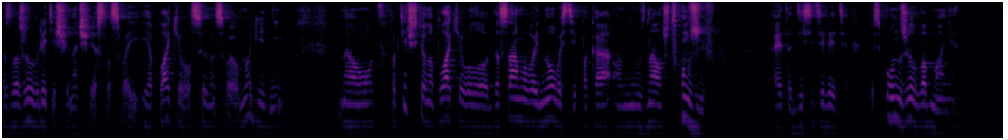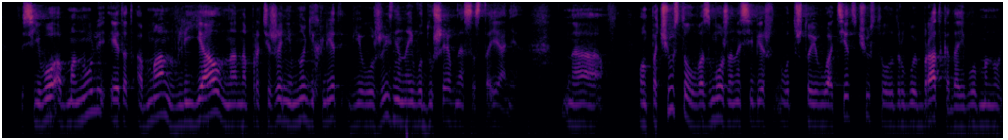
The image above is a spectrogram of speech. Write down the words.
возложил в на чресла свои и оплакивал сына своего многие дни. Ну вот. Фактически он оплакивал до самой новости, пока он не узнал, что он жив. А это десятилетие. То есть он жил в обмане. То есть его обманули, и этот обман влиял на, на протяжении многих лет в его жизни, на его душевное состояние. На, он почувствовал, возможно, на себе, вот, что его отец чувствовал и другой брат, когда его обманули.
